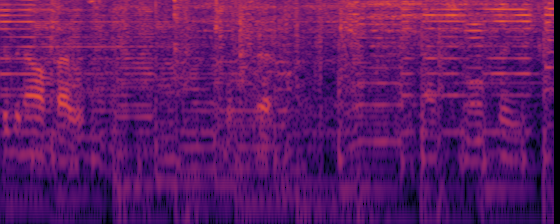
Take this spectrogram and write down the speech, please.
Two and a half hours. What's that? National thing.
